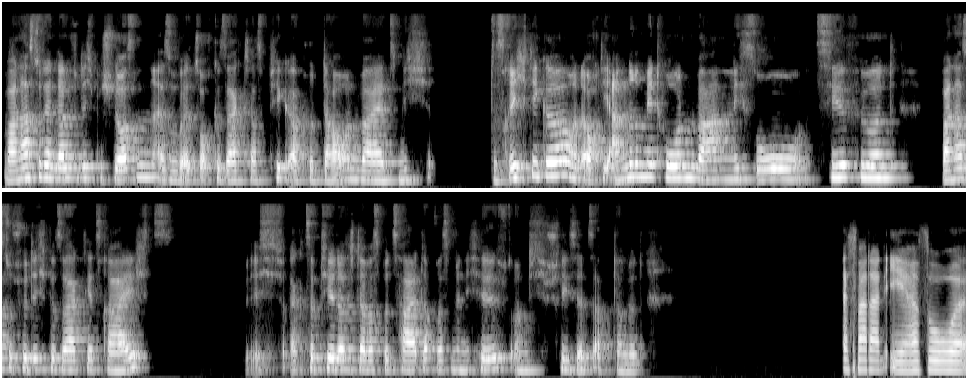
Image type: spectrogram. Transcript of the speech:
Wann hast du denn dann für dich beschlossen, also als du auch gesagt hast, Pick up, put down war jetzt nicht das Richtige und auch die anderen Methoden waren nicht so zielführend. Wann hast du für dich gesagt, jetzt reicht's? Ich akzeptiere, dass ich da was bezahlt habe, was mir nicht hilft und ich schließe jetzt ab damit. Es war dann eher so,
